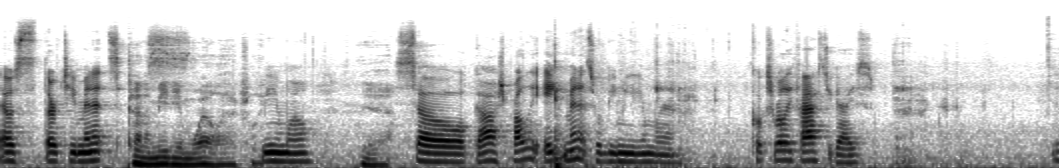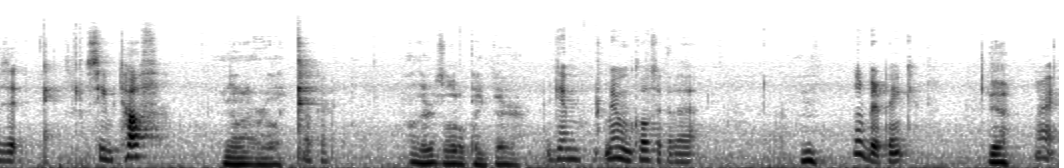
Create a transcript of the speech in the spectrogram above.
That was 13 minutes. Kind of medium well, actually. Medium well. Yeah. So, gosh, probably eight minutes would be medium rare. Cooks really fast, you guys. Does it seem tough? No, not really. Okay. Oh, there's a little pink there. Give him, move him closer to that. Hmm. A little bit of pink. Yeah. All right.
